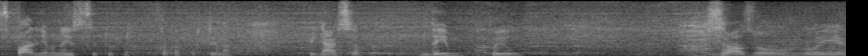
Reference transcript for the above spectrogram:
спальні вниз, і тут така картина. Піднявся дим, пил. Зразу були,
